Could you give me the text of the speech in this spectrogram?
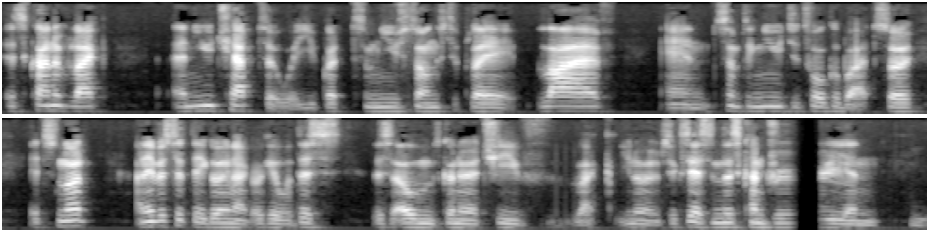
it's kind of like a new chapter where you've got some new songs to play live and something new to talk about. So it's not I never sit there going like, okay, well this this album is going to achieve like you know success in this country and hmm.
